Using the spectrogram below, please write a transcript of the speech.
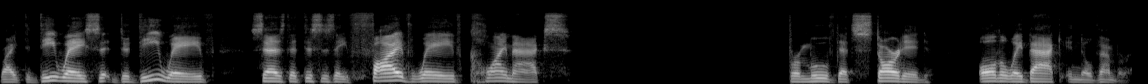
right. The D wave, the D wave says that this is a five wave climax for a move that started all the way back in November.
